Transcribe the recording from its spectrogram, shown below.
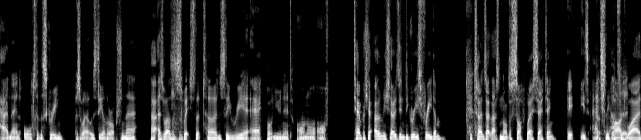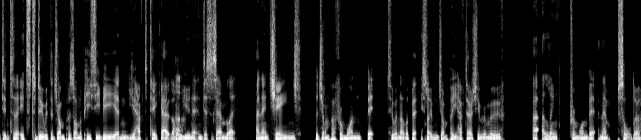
and then alter the screen as well as the other option there, uh, as well as a Mhm. switch that turns the rear aircon unit on or off. Temperature only shows in degrees freedom. It turns out that's not a software setting. It is actually that's a- hardwired into the, it's to do with the jumpers on the PCB, and you have to take out the whole Ah. unit and disassemble it and then change the jumper from one bit to another bit. It's not even a jumper. You have to actually remove a, a link from one bit and then solder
